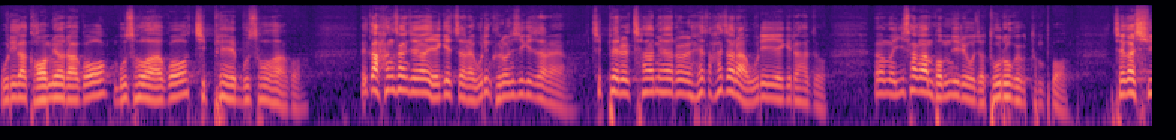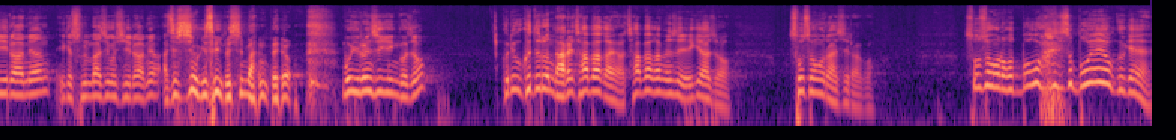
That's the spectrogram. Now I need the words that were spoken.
우리가 검열하고 무서워하고 집회에 무서워하고. 그러니까 항상 제가 얘기했잖아요. 우린 그런 식이잖아요. 집회를 참여를 하잖아. 우리 얘기를 하도. 그러면 이상한 법률이 오죠. 도로교통법. 제가 시위를 하면 이렇게 술 마시고 시위를 하면 아저씨 여기서 이러시면 안 돼요. 뭐 이런 식인 거죠. 그리고 그들은 나를 잡아가요. 잡아가면서 얘기하죠. 소송을 하시라고. 소송을 뭐 해서 뭐예요 그게.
